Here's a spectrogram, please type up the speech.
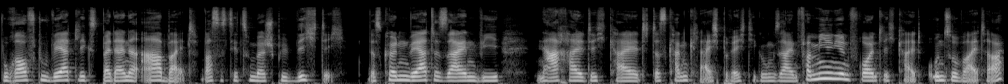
worauf du Wert legst bei deiner Arbeit. Was ist dir zum Beispiel wichtig? Das können Werte sein wie Nachhaltigkeit, das kann Gleichberechtigung sein, Familienfreundlichkeit und so weiter,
